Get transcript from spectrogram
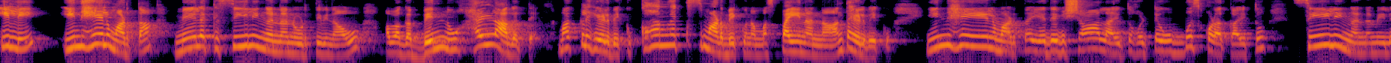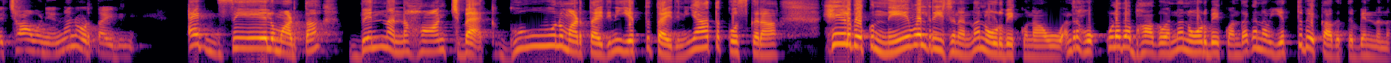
ಇಲ್ಲಿ ಇನ್ಹೇಲ್ ಮಾಡ್ತಾ ಮೇಲಕ್ಕೆ ಸೀಲಿಂಗ್ ಅನ್ನ ನೋಡ್ತೀವಿ ನಾವು. ಅವಾಗ ಬೆನ್ನು ಹಳ್ಳಾಗತ್ತೆ. ಮಕ್ಕಳಿಗೆ ಹೇಳ್ಬೇಕು ಕಾನ್ವೆಕ್ಸ್ ಮಾಡಬೇಕು ನಮ್ಮ ಸ್ಪೈನ್ ಅನ್ನ ಅಂತ ಹೇಳ್ಬೇಕು. ಇನ್ಹೇಲ್ ಮಾಡ್ತಾ ಎದೆ ವಿಶಾಲ ಆಯ್ತು, ಹೊಟ್ಟೆ ಉಬ್ಬಿಸ್ಕೊಳಕ್ಕಾಯ್ತು. ಸೀಲಿಂಗ್ ಅನ್ನ ಮೇಲೆ ಚಾವಣಿಯನ್ನ ನೋಡ್ತಾ ಇದ್ದೀನಿ. ಎಕ್ಸೇಲ್ ಮಾಡ್ತಾ ಬೆನ್ನನ್ನು ಹಾಂಚ್ ಬ್ಯಾಕ್ ಗೂನು ಮಾಡ್ತಾ ಇದ್ದೀನಿ, ಎತ್ತುತ್ತಾ ಇದ್ದೀನಿ. ಯಾತಕ್ಕೋಸ್ಕರ? ಹೇಳಬೇಕು ನೇವಲ್ ರೀಜನನ್ನು ನೋಡಬೇಕು ನಾವು. ಅಂದರೆ ಹೊಕ್ಕುಳದ ಭಾಗವನ್ನು ನೋಡಬೇಕು ಅಂದಾಗ ನಾವು ಎತ್ತಬೇಕಾಗುತ್ತೆ ಬೆನ್ನನ್ನು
